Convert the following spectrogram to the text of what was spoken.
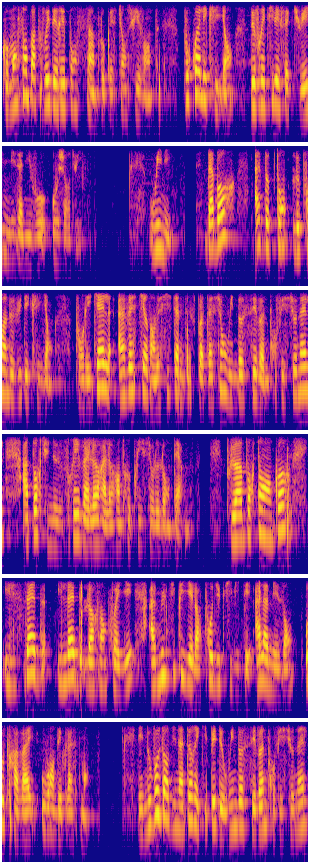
Commençons par trouver des réponses simples aux questions suivantes. Pourquoi les clients devraient-ils effectuer une mise à niveau aujourd'hui? Winnie. D'abord, adoptons le point de vue des clients, pour lesquels investir dans le système d'exploitation Windows 7 professionnel apporte une vraie valeur à leur entreprise sur le long terme. Plus important encore, ils aident, leurs employés à multiplier leur productivité à la maison, au travail ou en déplacement. Les nouveaux ordinateurs équipés de Windows 7 professionnel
